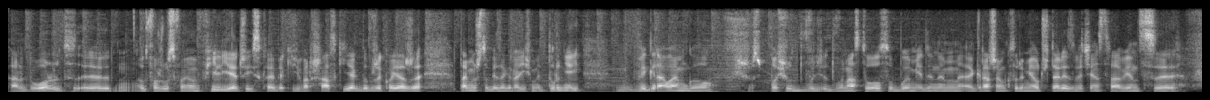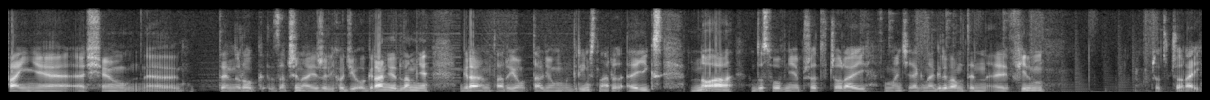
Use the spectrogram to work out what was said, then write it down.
Card World y, otworzył swoją filię, czyli sklep jakiś warszawski, jak dobrze kojarzę. Tam już sobie zagraliśmy turniej. Wygrałem go spośród dwu- 12 osób. Byłem jedynym e, graczem, który miał 4 zwycięstwa, więc y, fajnie e, się e, ten rok zaczyna, jeżeli chodzi o granie. Dla mnie grałem talią, talią Grimsnarl EX, no a dosłownie przedwczoraj, w momencie jak nagrywam ten e, film, przedwczoraj,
